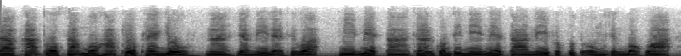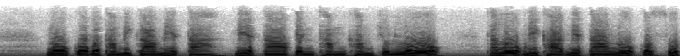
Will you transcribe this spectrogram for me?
ราคะโทสะโมหะเพลิดเพลงอยู่นะอย่างนี้แหละถือว่ามีเมตตาฉะนั้นคนที่มีเมตตานี้พระพุทธองค์จึงบอกว่าโลโกปธรรมิกาเมตตา เมตตาเป็นธรรมคำจุนโลก ถ้าโลกนี้ขาดเมตตาโลกก็สุด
